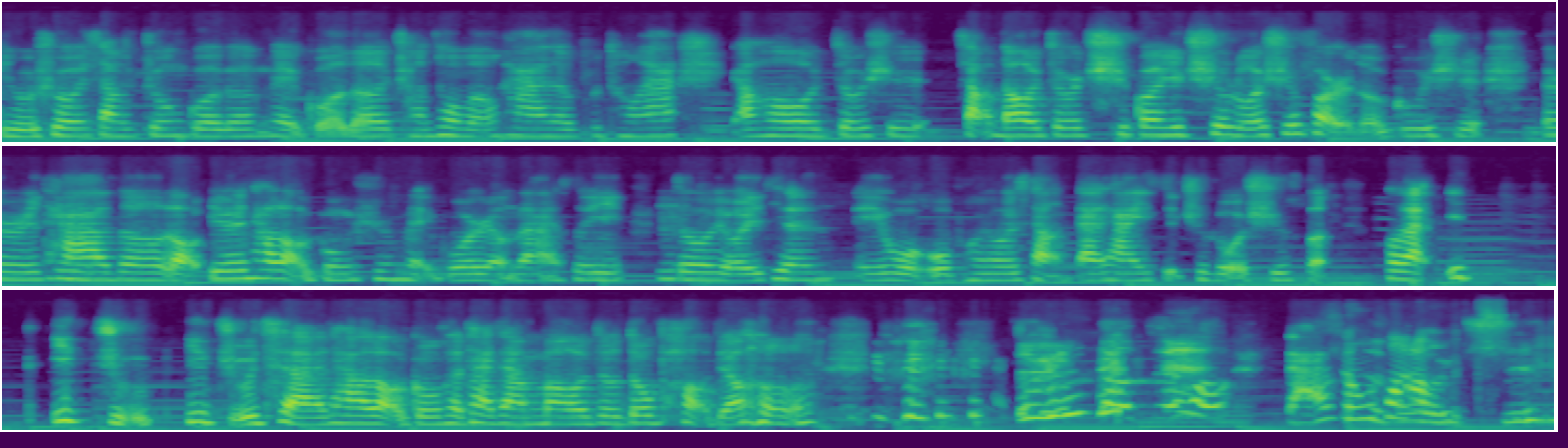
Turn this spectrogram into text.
比如说像中国跟美国的传统文化的不同啊，然后就是讲到就是吃关于吃螺蛳粉的故事，就是她的老，因为她老公是美国人嘛，所以就有一天，哎，我我朋友想带她一起吃螺蛳粉，后来一一煮一煮起来，她老公和她家猫就都跑掉了，就是到最后打死都没有吃，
